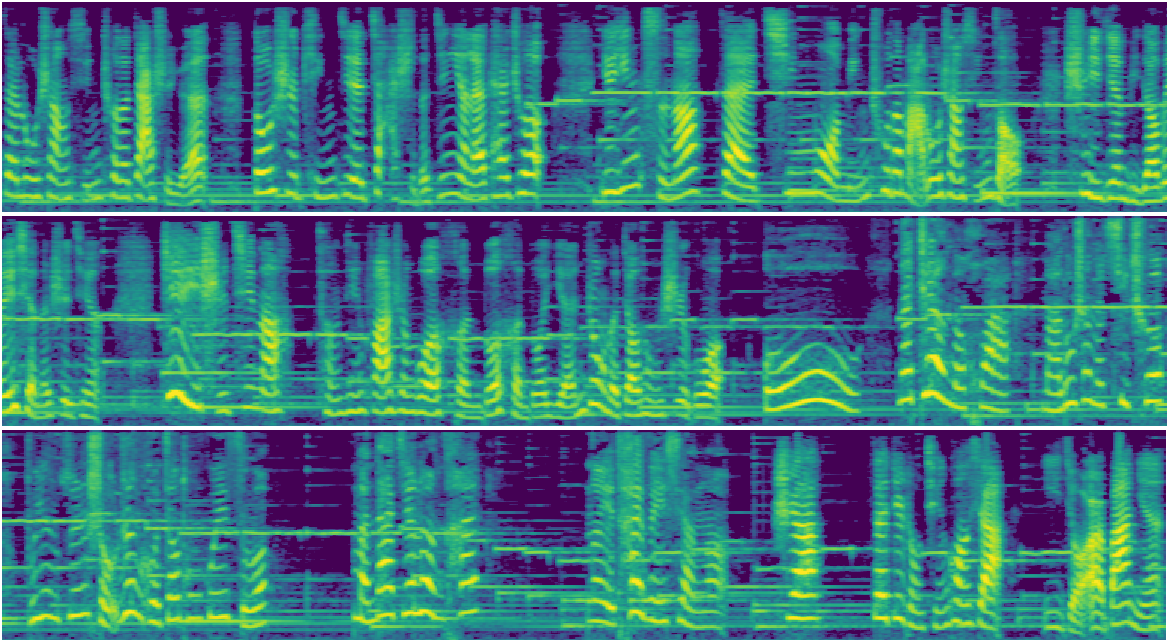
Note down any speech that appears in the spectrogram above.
在路上行车的驾驶员都是凭借驾驶的经验来开车，也因此呢，在清末明初的马路上行走是一件比较危险的事情。这一时期呢，曾经发生过很多很多严重的交通事故。哦，那这样的话，马路上的汽车不用遵守任何交通规则。满大街乱开，那也太危险了。是啊，在这种情况下，一九二八年，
